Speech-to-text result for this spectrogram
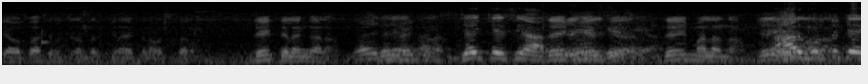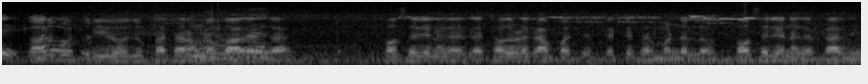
ఈ అవకాశం ఇచ్చిన అందరికీ నా యొక్క నమస్కారం. జై తెలంగాణ. జై కేసీఆర్. జై కేసీఆర్. జై మల్లన్న. కారు గుర్తుకే. కారు గుర్తు. ఈరోజు ప్రచారంలో భాగంగా కౌశల్యనగర్ చౌదరుడ గ్రామ పంచాయతీ గట్కేశ్వర మండల్లో Kausalyanagar colony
